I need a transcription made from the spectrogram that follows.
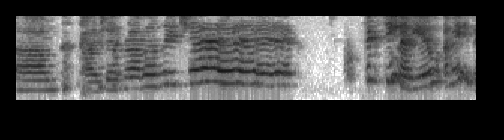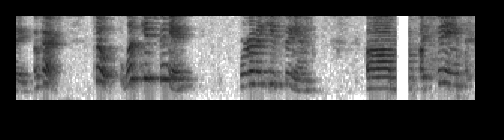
Um, I should probably check. 16 of you. Amazing. Okay. So let's keep singing. We're going to keep singing. Um, I think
